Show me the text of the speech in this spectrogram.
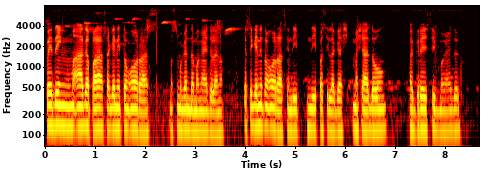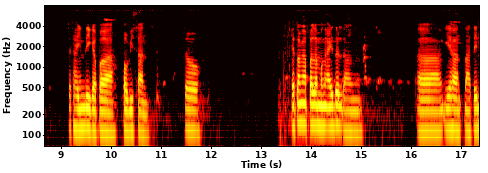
pwedeng maaga pa sa ganitong oras mas maganda mga idol ano kasi ganitong oras hindi hindi pa sila masyadong aggressive mga idol tsaka hindi ka pa pawisan so ito nga pala mga idol ang ang i-hunt natin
